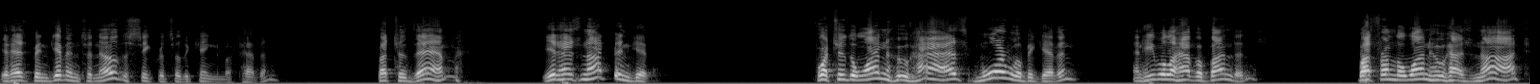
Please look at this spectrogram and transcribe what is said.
it has been given to know the secrets of the kingdom of heaven, but to them it has not been given. For to the one who has, more will be given, and he will have abundance. But from the one who has not,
